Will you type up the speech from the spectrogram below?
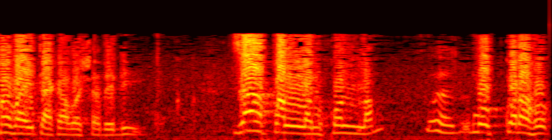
সবাই টাকা পয়সা রেডি যা পারলাম, করলাম। মুভ করা হোক।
